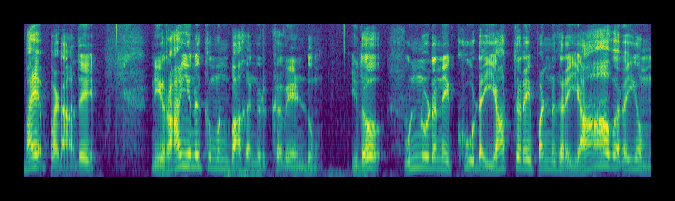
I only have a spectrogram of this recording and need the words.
பயப்படாதே. நீ ராயனுக்கு முன்பாக நிற்க வேண்டும். இதோ உன்னுடனே கூட யாத்திரை பண்ணுகிற யாவரையும்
